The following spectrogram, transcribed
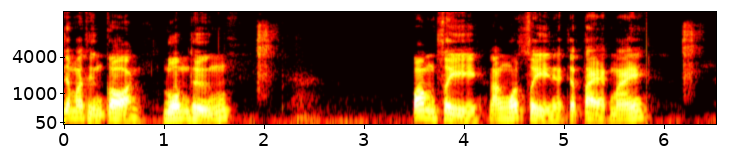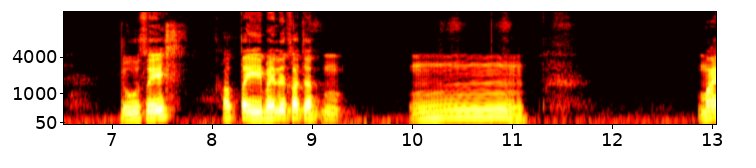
จะมาถึงก่อน รวมถึง ป้อมสี่รังมดสี่เนี่ยจะแตกไหม ดูสิเขาตีไหมหรือเขาจะ อืม ไม่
